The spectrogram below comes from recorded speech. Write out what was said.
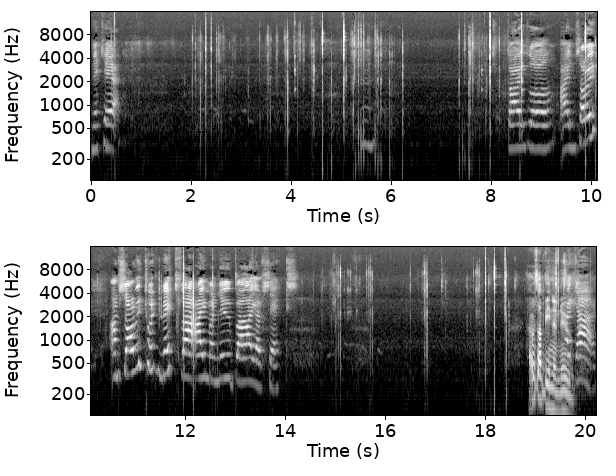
Admit it. How is that being a noob? My dad.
